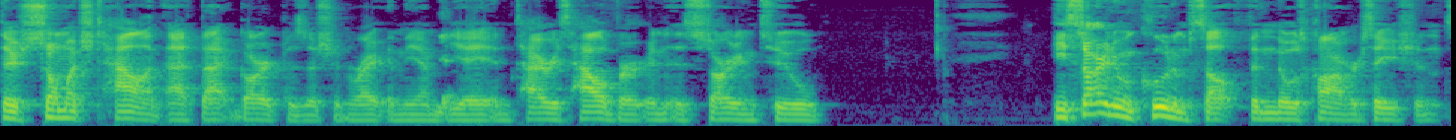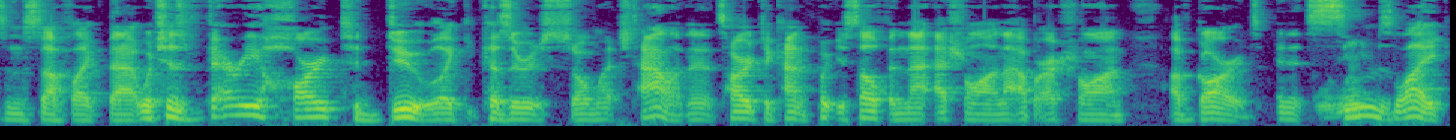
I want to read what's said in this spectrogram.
there's so much talent at that guard position, right, in the NBA. Yeah. And Tyrese Haliburton is starting to he's starting to include himself in those conversations and stuff like that, which is very hard to do, like because there is so much talent and it's hard to kind of put yourself in that echelon, that upper echelon of guards. And it mm-hmm. seems like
